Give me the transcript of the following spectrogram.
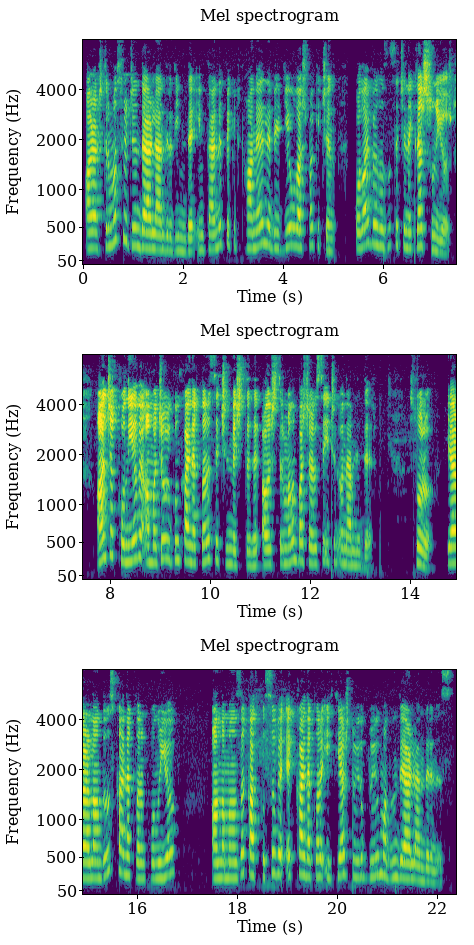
Araştırma sürecini değerlendirdiğinde internet ve kütüphanelerle bilgiye ulaşmak için kolay ve hızlı seçenekler sunuyor. Ancak konuya ve amaca uygun kaynakların seçilmesi alıştırmanın başarısı için önemlidir. Soru. Yararlandığınız kaynakların konuyu anlamanıza katkısı ve ek kaynaklara ihtiyaç duyulup duyulmadığını değerlendiriniz.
